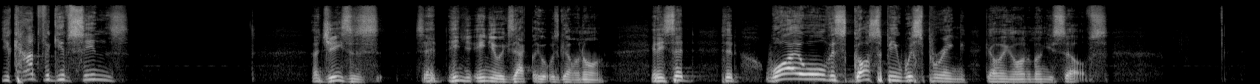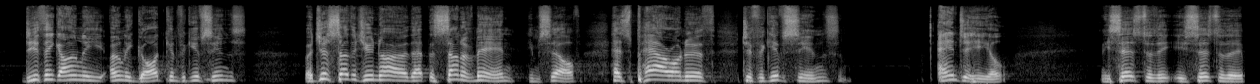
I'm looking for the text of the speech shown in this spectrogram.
You can't forgive sins. And Jesus said, he knew, he knew exactly what was going on. And he said, Why all this gossipy whispering going on among yourselves? Do you think only, only God can forgive sins? But just so that you know that the Son of Man himself has power on earth to forgive sins and to heal. And he says to the, he says to the,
